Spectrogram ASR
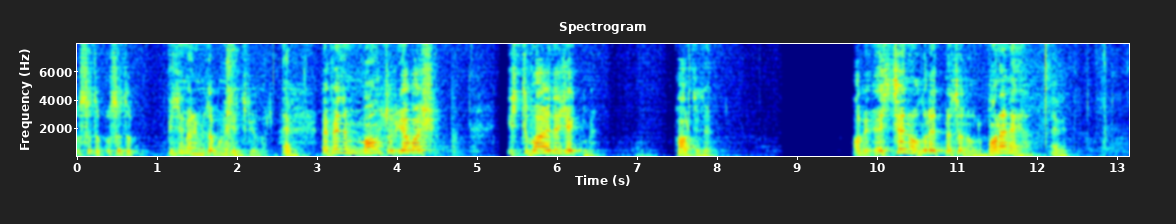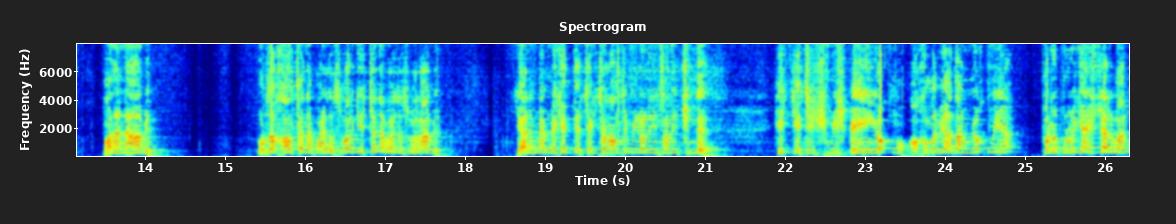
ısıtıp ısıtıp bizim önümüze bunu getiriyorlar. Evet. Efendim Mansur Yavaş istifa edecek mi partiden? Abi etse ne olur etmese ne olur? Bana ne ya? Evet. Bana ne abi? Burada kalsa ne faydası var, gitse ne faydası var abi? Yani memlekette 86 milyon insanın içinde hiç yetişmiş beyin yok mu? Akıllı bir adam yok mu ya? Pırı pırı gençler var.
